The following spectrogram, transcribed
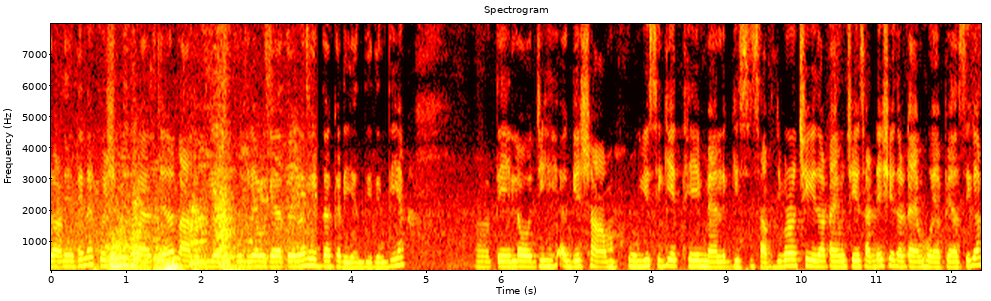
ਗਾਣੇ ਤੇ ਨਾ ਕੁਛ ਵੀ ਮੋਬਾਈਲ 'ਚ ਨਾ ਲਾ ਲੈਂਦੀ ਆ ਬੋਲੀਆਂ ਵਗੈਰਾ ਤੇ ਨਾ ਇਦਾਂ ਕਰੀ ਜਾਂਦੀ ਰਹਿੰਦੀ ਆ। ਹਾਂ, ਤੇ ਲਓ ਜੀ ਅੱਗੇ ਸ਼ਾਮ ਹੋ ਗਈ ਸੀਗੀ ਇੱਥੇ ਮੈਂ ਲੱਗੀ ਸੀ ਸਬਜ਼ੀ ਬਣਾਉਣ 6 ਦਾ ਟਾਈਮ 6 6:30 ਦਾ ਟਾਈਮ ਹੋਇਆ ਪਿਆ ਸੀਗਾ।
